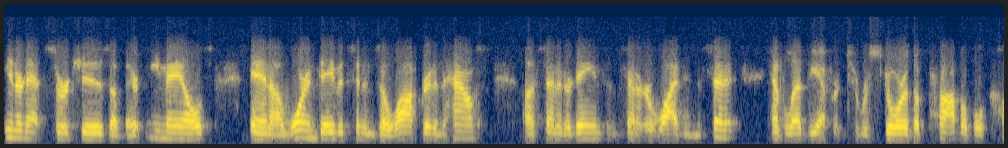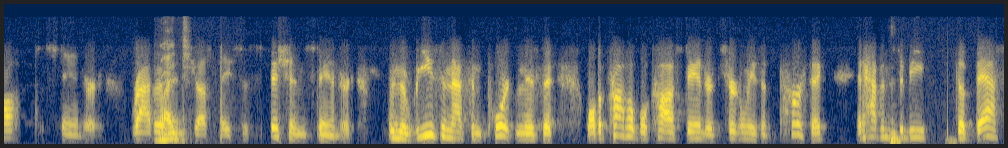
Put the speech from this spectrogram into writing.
internet searches, of their emails. And uh, Warren Davidson and Zoe Lofgren in the House, uh, Senator Daines and Senator Wyden in the Senate have led the effort to restore the probable cause standard rather right. than just a suspicion standard. And the reason that's important is that while the probable cause standard certainly isn't perfect, it happens to be the best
